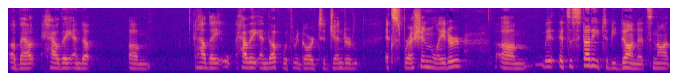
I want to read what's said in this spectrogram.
about how they end up um, how they how they end up with regard to gender expression later. Um, it, it's a study to be done. It's not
